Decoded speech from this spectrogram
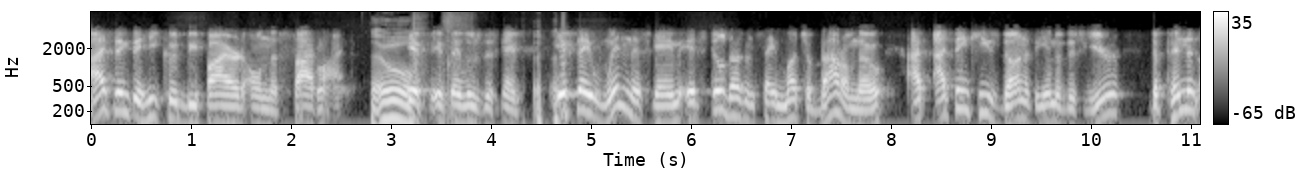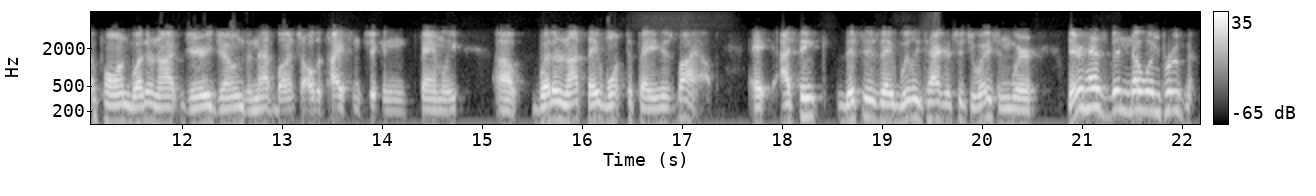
I think that he could be fired on the sideline Ooh, if if they lose this game. if they win this game, it still doesn't say much about him, though. I, I think he's done at the end of this year, dependent upon whether or not Jerry Jones and that bunch, all the Tyson Chicken family, uh, whether or not they want to pay his buyout. I, I think this is a Willie Taggart situation where there has been no improvement.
